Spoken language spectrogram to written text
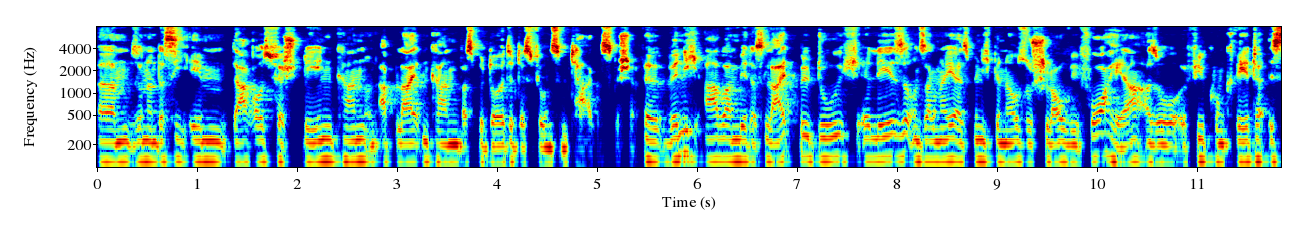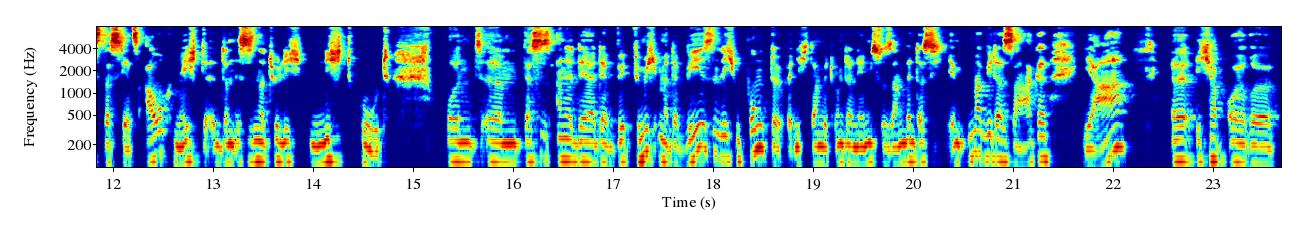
ähm, sondern dass ich eben daraus verstehen kann und ableiten kann, was bedeutet das für uns im Tagesgeschäft. Äh, wenn ich aber mir das Leitbild durchlese und sage, naja, jetzt bin ich genauso schlau wie vorher, also viel konkreter ist das jetzt auch nicht, dann ist es natürlich nicht gut. Und ähm, das ist einer der, der für mich immer der wesentlichen Punkte, wenn ich da mit Unternehmen zusammen bin, dass ich eben immer wieder sage, ja, äh, ich habe eure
